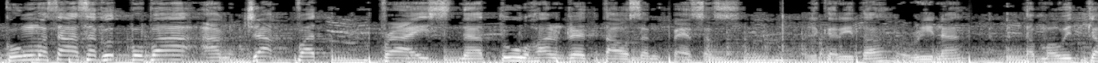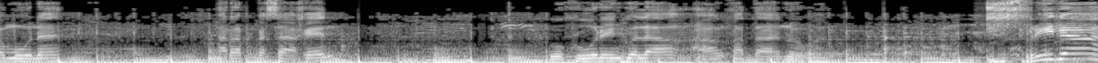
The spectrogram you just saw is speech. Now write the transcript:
kung masasagot mo ba ang jackpot prize na 200,000 pesos. Halika rito, Rina. Tamawid ka muna. Harap ka sa akin. Kukunin ko lang ang katanungan. Rina,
